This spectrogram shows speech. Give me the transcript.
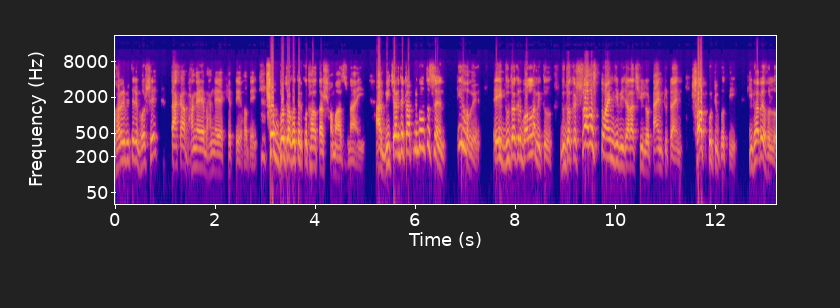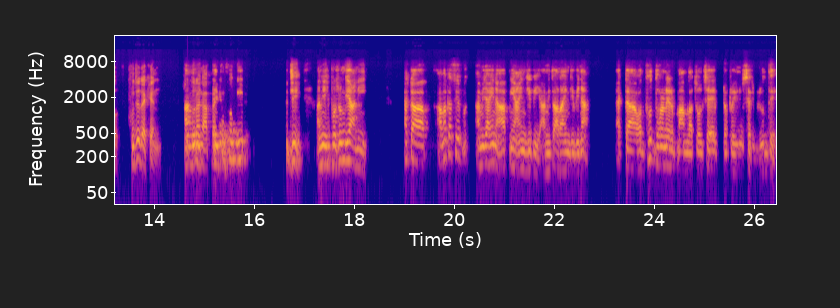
ঘরের ভিতরে বসে টাকা ভাঙায় ভাঙায় খেতে হবে। সভ্য জগতের কোথাও তার সমাজ নাই। আর বিচার যেটা আপনি বলতেছেন, কি হবে? এই দুদকের বললামই তো দুদকের সমস্ত আইনজীবী যারা ছিল টাইম টু টাইম সব কোটিপতি। কীভাবে হলো? খুঁজে দেখেন। সুতরাং আপনাকে জি আমি এই প্রসঙ্গে আনি। একটা আমার কাছে আমি জানি না আপনি আইনজীবী আমি তো আর আইনজীবী না। একটা অদ্ভুত ধরনের মামলা চলছে ডক্টর ইউনুসের বিরুদ্ধে।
